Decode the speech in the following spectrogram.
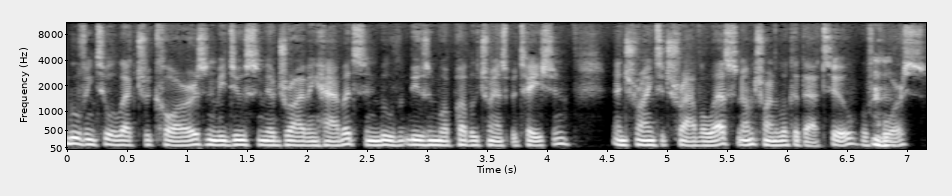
moving to electric cars and reducing their driving habits and using more public transportation and trying to travel less. And I'm trying to look at that too, of course.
